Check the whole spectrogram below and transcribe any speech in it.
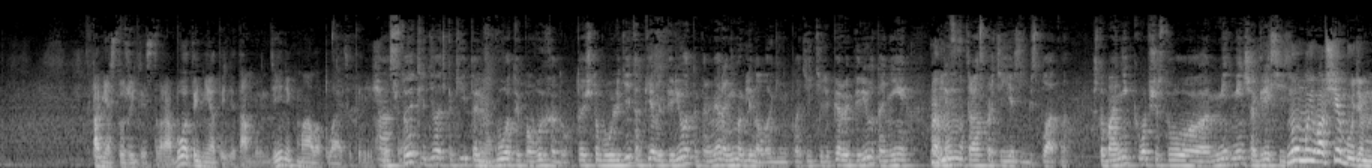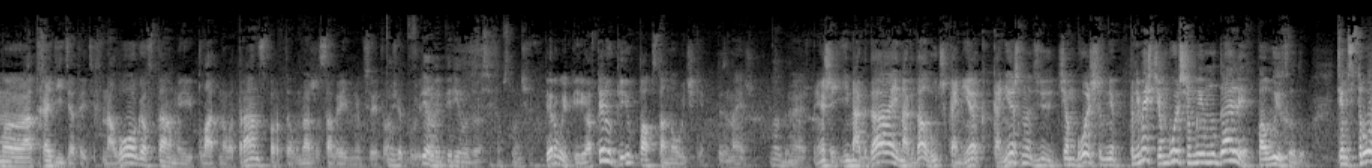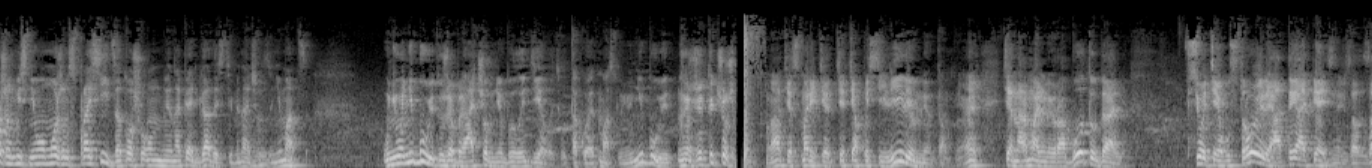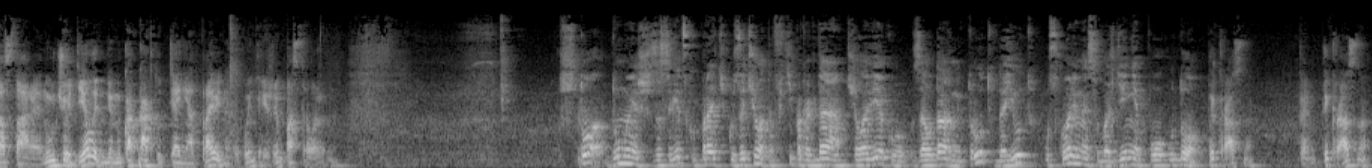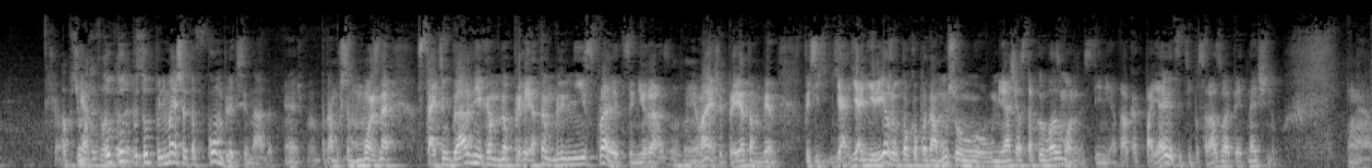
по месту жительства работы нет, или там блин, денег мало платят, или еще А стоит ли делать какие-то льготы по выходу? То есть, чтобы у людей там первый период, например, они могли налоги не платить, или первый период они Ну, могли ну, в транспорте ездить бесплатно, чтобы они к обществу ме- меньше агрессии Ну, мы вообще будем э, отходить от этих налогов там и платного транспорта. У нас же со временем все это Ну, вообще в будет. первые периоды, во всяком случае. В первый период. А в первый период по обстановочке, ты знаешь. Ну да. Понимаешь, понимаешь, иногда, иногда лучше, коне- конечно, чем больше мне, понимаешь, чем больше мы ему дали по выходу, тем строже мы с него можем спросить за то, что он, блин, опять гадостями начал заниматься. У него не будет уже, блин, о чем мне было делать, вот такой отмазки у него не будет. Ну, ты что же, а, тебе, смотри, тебя, тебя, тебя поселили, блин, там, понимаешь, тебе нормальную работу дали, все тебе устроили, а ты опять, значит, за, за старое. Ну, что делать, блин, ну, как, как тут тебя не отправить на какой-нибудь режим построже? Что думаешь за советскую практику зачетов? Типа, когда человеку за ударный труд дают ускоренное освобождение по УДО. Прекрасно. Прекрасно. А почему от этого тут, тут, тут, понимаешь, это в комплексе надо. Понимаешь? Потому что можно стать ударником, но при этом, блин, не исправиться ни разу. Понимаешь? И при этом, блин, то есть я, я не режу только потому, что у меня сейчас такой возможности нет. А как появится, типа сразу опять начну. А.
